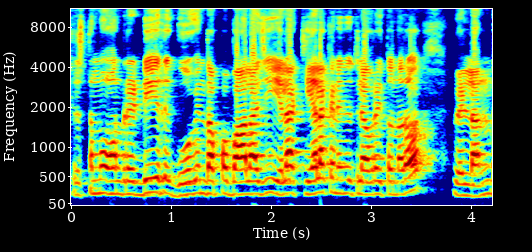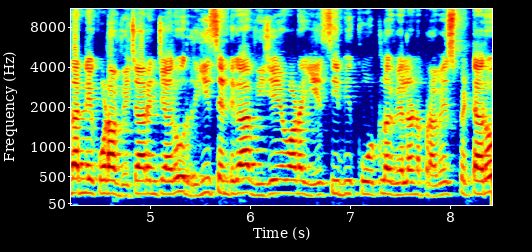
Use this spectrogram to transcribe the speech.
కృష్ణమోహన్ రెడ్డి గోవిందప్ప బాలాజీ ఇలా కీలక నిందితులు ఎవరైతే ఉన్నారో వీళ్ళందరినీ కూడా విచారించారు. రీసెంట్గా విజయవాడ ఏసీబీ కోర్టులో వీళ్ళను ప్రవేశపెట్టారు.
